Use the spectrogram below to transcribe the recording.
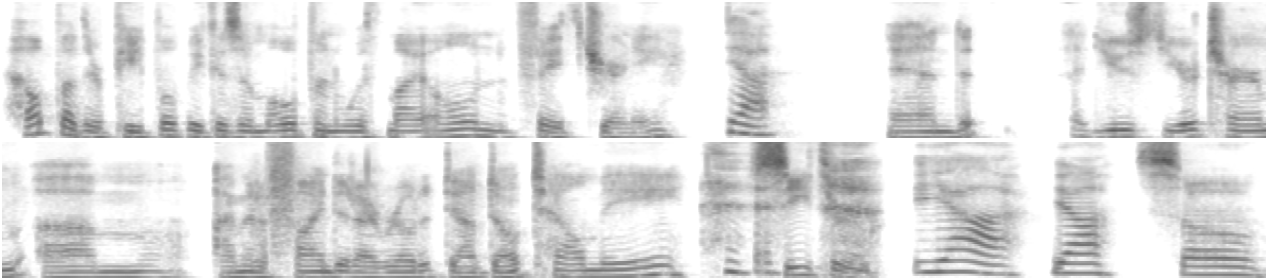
help other people because I'm open with my own faith journey. Yeah. And I used your term. Um, I'm going to find it. I wrote it down. Don't tell me. See through. yeah. Yeah. So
